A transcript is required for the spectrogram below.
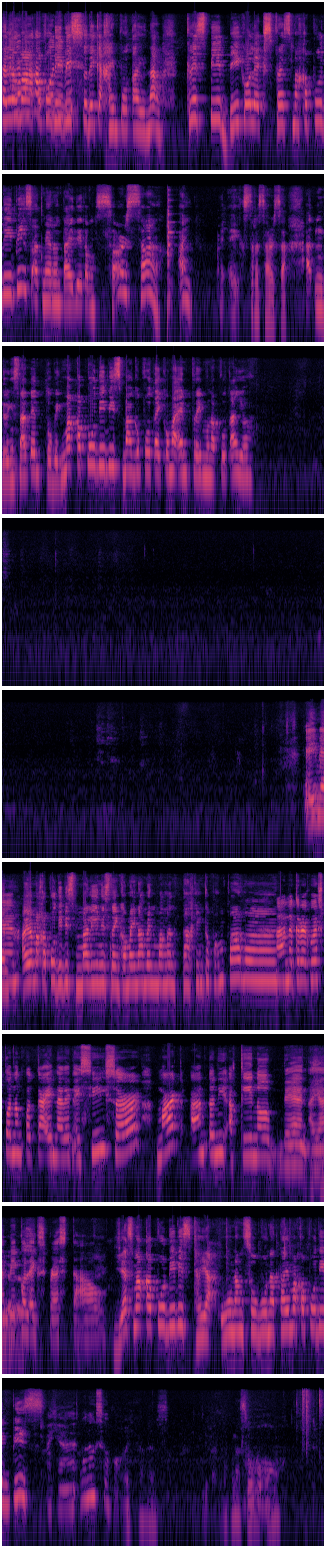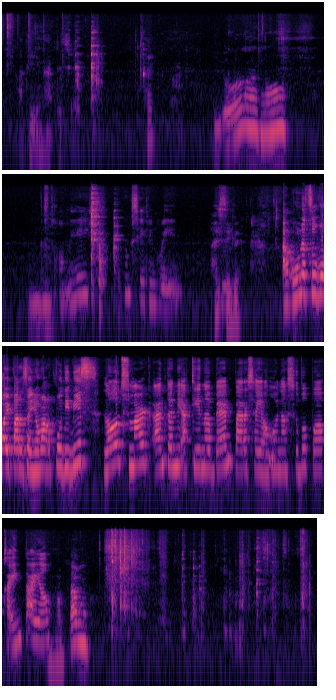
Hello, mga kapudibis! Today kakain po tayo ng Crispy Bicol Express mga kapudibis. At meron tayo ditong sarsa. Ay, may extra sarsa. At ang drinks natin, tubig. Mga kapudibis, bago po tayo kumain, pray muna po tayo. Amen. Ay, mga kapudibis, malinis na yung kamay namin, mga taking kapampangan. Ang nag-request po ng pagkain natin ay si Sir Mark Anthony Aquino Ben. Ayan, Yes. Bicol Express daw. Yes, mga kapudibis. Kaya unang subo na tayo, mga kapudibis. Ayan, unang subo. Ayan. Yan, unang subo. Oh. Hatiin natin siya. Okay. Yun, no. Mm. So, may yung ceiling green. Ay, sige. Ang unang subo ay para sa inyo, mga kapudibis. Loads Mark Anthony Aquino Ben, para sa iyo ang unang subo po. Kain tayo. Ang tamo.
